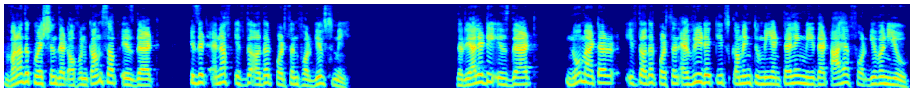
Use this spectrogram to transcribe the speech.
One of the questions that often comes up is that is it enough if the other person forgives me? The reality is that no matter if the other person every day keeps coming to me and telling me that I have forgiven you,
